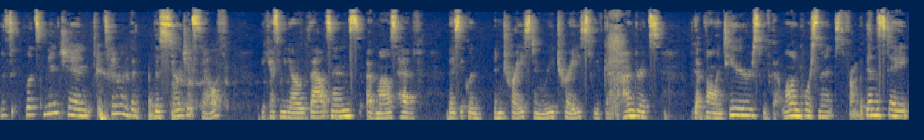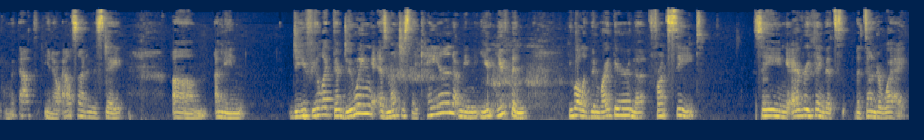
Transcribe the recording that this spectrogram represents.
Let's let's mention it's been on the the search itself because we know thousands of miles have basically been traced and retraced. We've got hundreds. We've got volunteers. We've got law enforcement from within the state, from without you know outside of the state. Um, I mean, do you feel like they're doing as much as they can? I mean, you you've been you all have been right there in the front seat, seeing everything that's that's underway.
